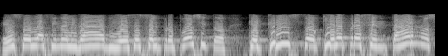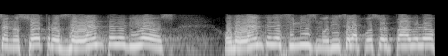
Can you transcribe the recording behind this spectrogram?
Esa es la finalidad y ese es el propósito que Cristo quiere presentarnos a nosotros delante de Dios o delante de sí mismo, dice el apóstol Pablo,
